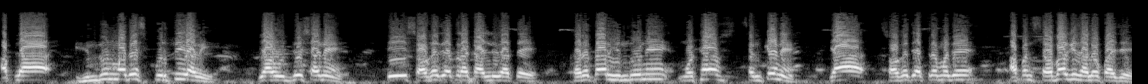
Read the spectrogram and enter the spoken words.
आपल्या हिंदूंमध्ये स्फूर्ती यावी या उद्देशाने ही स्वागत यात्रा काढली जाते. खरं तर हिंदूने मोठ्या संख्येने या स्वागत यात्रेमध्ये आपण सहभागी झालो पाहिजे.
